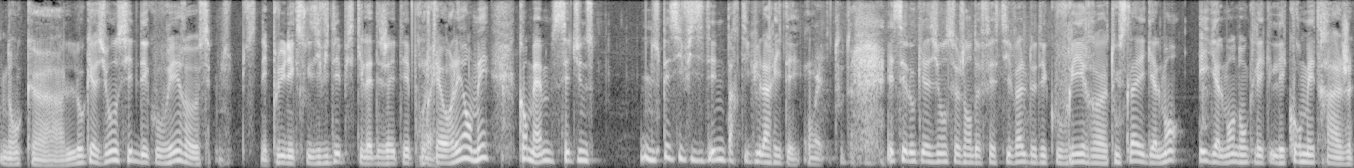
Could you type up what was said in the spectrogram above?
Donc euh, l'occasion aussi de découvrir, euh, ce n'est plus une exclusivité puisqu'il a déjà été projeté à Orléans, mais quand même c'est une une spécificité, une particularité. Oui, tout à fait. Et c'est l'occasion, ce genre de festival, de découvrir tout cela également, également donc les, courts métrages.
